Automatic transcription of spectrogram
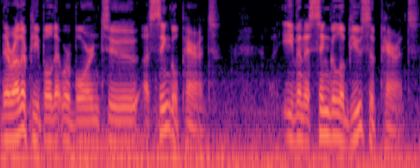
There are other people that were born to a single parent, even a single abusive parent,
